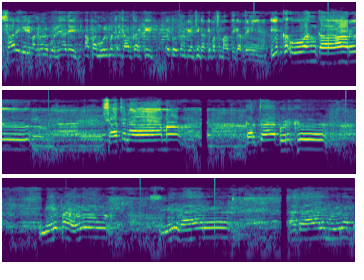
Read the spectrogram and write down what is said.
ਸਾਰੇ ਮੇਰੇ ਮਗਰ ਨਾਲ ਬੋਲਿਆ ਜੇ ਆਪਾਂ ਮੂਲ ਮੰਤਰ ਜਾਪ ਕਰਕੇ ਇਹ ਦੋ ਤਿੰਨ ਬੇਨਤੀਆਂ ਕਰਕੇ ਬਸ ਸਮਾਪਤੀ ਕਰ ਦੇਣੀ ਹੈ ਇੱਕ ਓੰਕਾਰ। ਸਤਨਾਮ। ਕਰਤਾ ਪੁਰਖ। ਨਿਰਭਉ ਨਿਰਵੈਰ ਅਕਾਲ ਮੂਰਤ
